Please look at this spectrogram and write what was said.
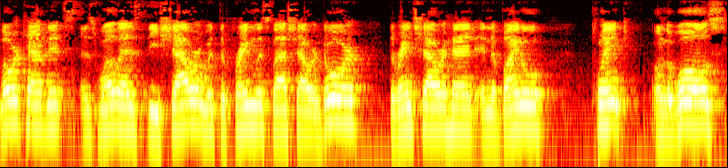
lower cabinets, as well as the shower with the frameless glass shower door, the rain shower head, and the vinyl plank on the walls.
